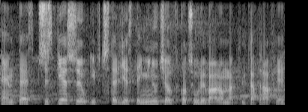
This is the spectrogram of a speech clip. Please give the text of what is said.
MTS przyspieszył i w 40 minucie odskoczył rywalom na kilka trafień.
